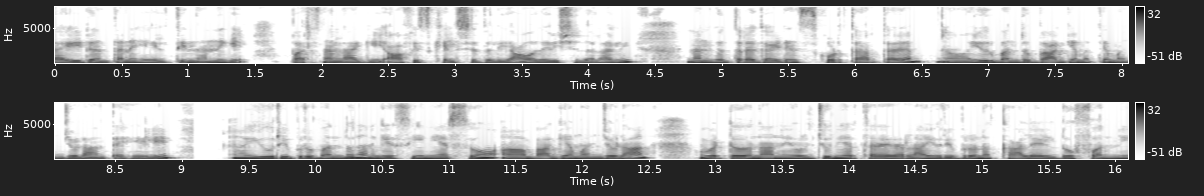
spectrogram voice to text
ಗೈಡ್ ಅಂತಲೇ ಹೇಳ್ತೀನಿ ನನಗೆ ಪರ್ಸ್ನಲ್ ಆಗಿ, ಆಫೀಸ್ ಕೆಲಸದಲ್ಲಿ, ಯಾವುದೇ ವಿಷಯದಲ್ಲಾಗಲಿ. ನನಗೊಂಥರ ಗೈಡೆನ್ಸ್ ಕೊಡ್ತಾ ಇರ್ತಾರೆ. ಇವ್ರು ಬಂದು ಭಾಗ್ಯ ಮತ್ತು ಮಂಜುಳಾ ಅಂತ ಹೇಳಿ. ಇವರಿಬ್ರು ಬಂದು ನನಗೆ ಸೀನಿಯರ್ಸು ಭಾಗ್ಯ, ಮಂಜುಳಾ. ಬಟ್, ನಾನು ಇವ್ರು ಜೂನಿಯರ್ ಥರ ಇರಲ್ಲ ಇವರಿಬ್ರನ್ನ ಕಾಲು ಎಳೆದು ಫನ್ನಿ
